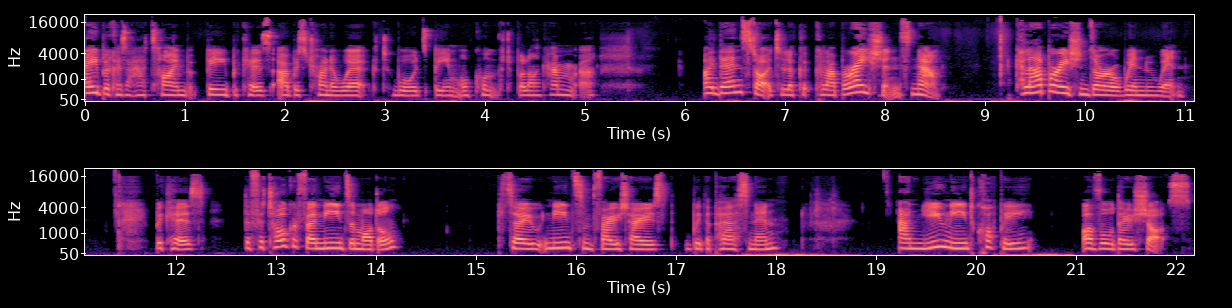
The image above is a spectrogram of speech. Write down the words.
A, because I had time, but B, because I was trying to work towards being more comfortable on camera, I then started to look at collaborations. Now, collaborations are a win win because the photographer needs a model, so needs some photos with the person in and you need copy of all those shots.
